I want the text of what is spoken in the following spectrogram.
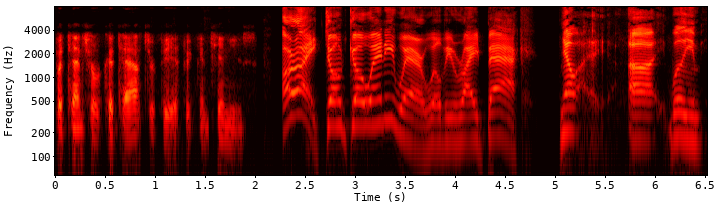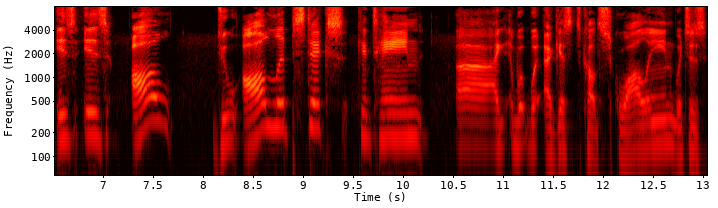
potential catastrophe if it continues. All right, don't go anywhere. We'll be right back. Now, uh, William, is is all do all lipsticks contain? Uh, I, w- w- I guess it's called squalene, which is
